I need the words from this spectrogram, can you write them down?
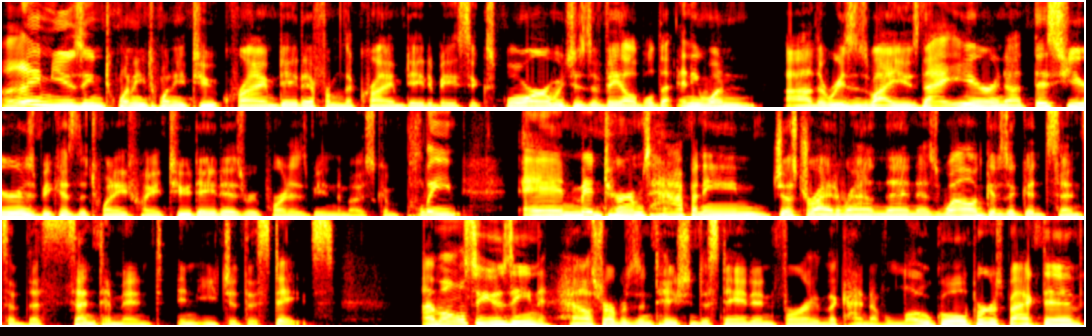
I'm using 2022 crime data from the Crime Database Explorer, which is available to anyone. Uh, the reasons why I use that year and not this year is because the 2022 data is reported as being the most complete, and midterms happening just right around then as well gives a good sense of the sentiment in each of the states. I'm also using House representation to stand in for the kind of local perspective,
